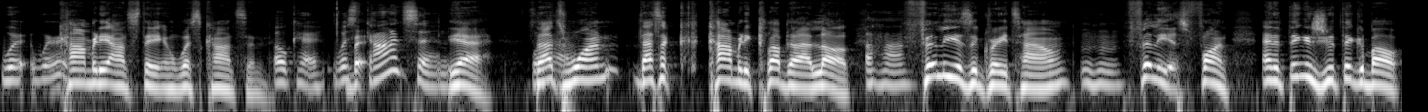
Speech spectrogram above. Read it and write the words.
where? where Comedy on State in Wisconsin. okay, Wisconsin. Yeah. So that's one. That's a comedy club that I love. Uh-huh. Philly is a great town. Mm-hmm. Philly is fun. And the thing is, you think about,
